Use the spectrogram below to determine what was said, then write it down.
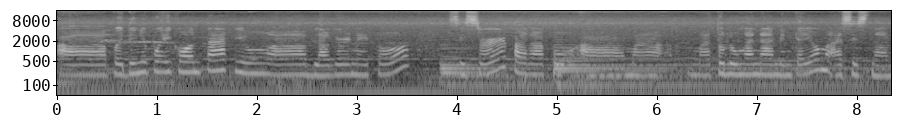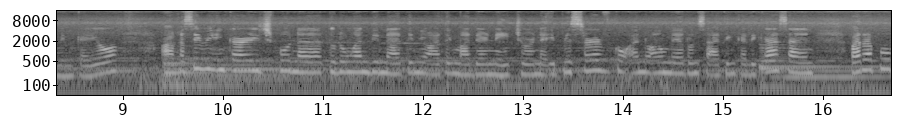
Ah, pwede nyo po i-contact yung ah, vlogger na ito, si Sir, para po ah, ma- matulungan namin kayo, ma-assist namin kayo. Ah, kasi we encourage po na tulungan din natin yung ating Mother Nature na i-preserve kung ano ang meron sa ating kalikasan para po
